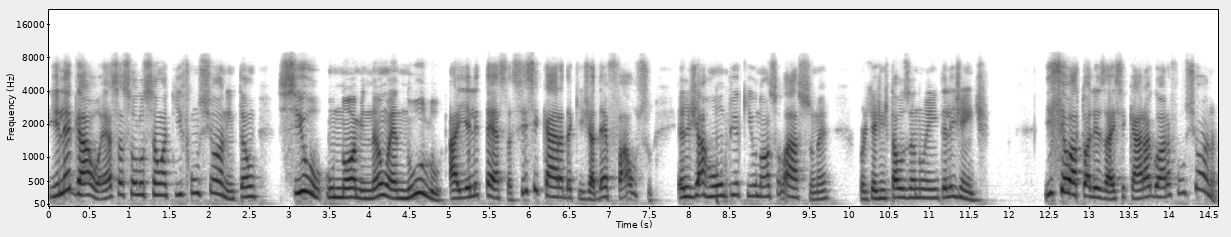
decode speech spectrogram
E legal, essa solução aqui funciona. Então, se o, o nome não é nulo, aí ele testa. Se esse cara daqui já der falso, ele já rompe aqui o nosso laço, né? Porque a gente está usando um E inteligente. E se eu atualizar esse cara agora, funciona.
